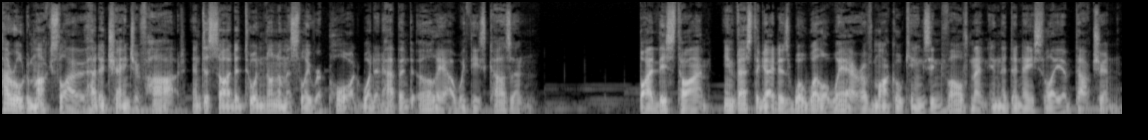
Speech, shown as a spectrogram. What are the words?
Harold Muxlow had a change of heart and decided to anonymously report what had happened earlier with his cousin. By this time, investigators were well aware of Michael King's involvement in the Denise Lee abduction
